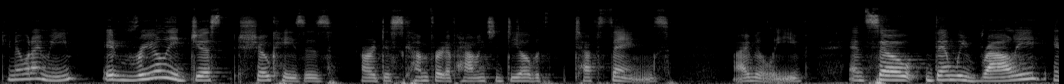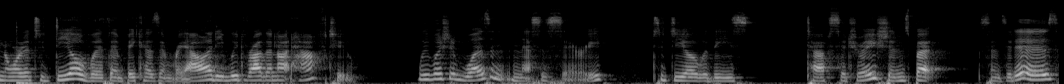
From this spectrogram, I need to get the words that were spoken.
Do you know what I mean? It really just showcases our discomfort of having to deal with tough things, I believe. And so then we rally in order to deal with it because in reality, we'd rather not have to. We wish it wasn't necessary to deal with these tough situations, but since it is,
